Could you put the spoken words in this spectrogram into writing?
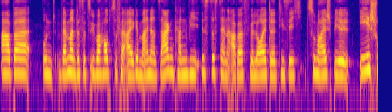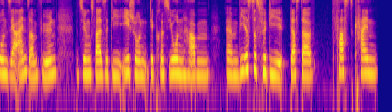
Aber und wenn man das jetzt überhaupt so verallgemeinert sagen kann, wie ist es denn aber für Leute, die sich zum Beispiel eh schon sehr einsam fühlen, beziehungsweise die eh schon Depressionen haben? Ähm, wie ist das für die, dass da fast kein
